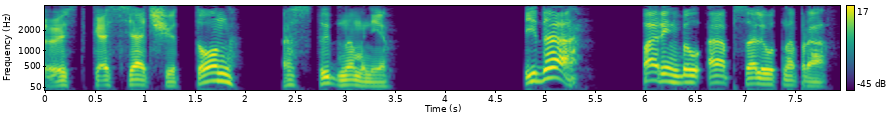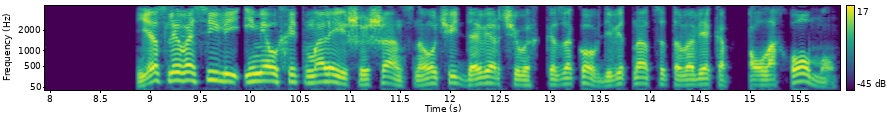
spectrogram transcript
То есть косячий тон, а стыдно мне. И да, парень был абсолютно прав. Если Василий имел хоть малейший шанс научить доверчивых казаков XIX века плохому,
